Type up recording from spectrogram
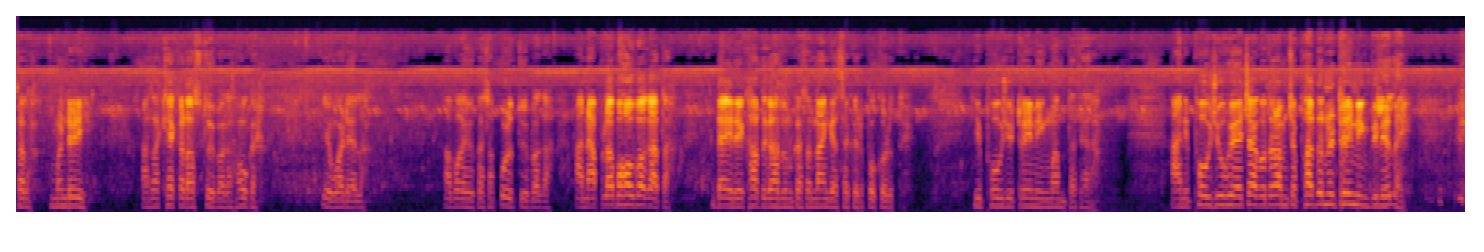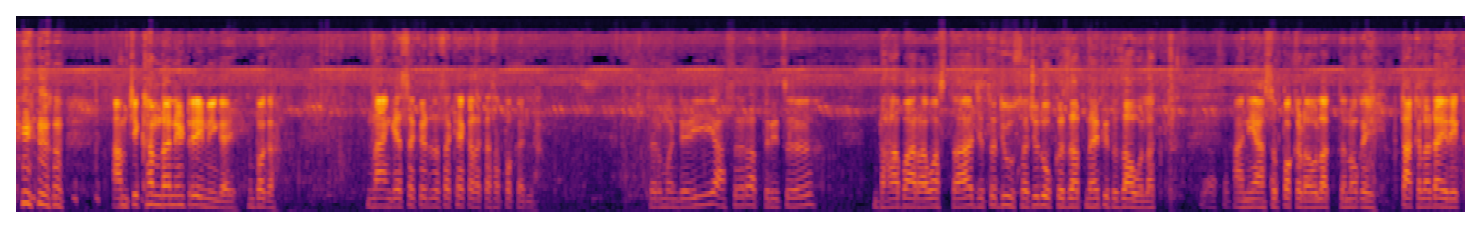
चला मंडळी असा खेकडा असतोय बघा हो का? ये वाड्याला. हा बघा ह्यो कसा पळतोय बघा. आणि आपला भाऊ बघा आता डायरेक्ट हात घालून कसा नांग्यासकट पकडतोय. ही फौजी ट्रेनिंग म्हणतात त्याला. आणि फौजी होयाच्या अगोदर आमच्या फादरनं ट्रेनिंग दिलेलं आहे. आमची खानदानी ट्रेनिंग आहे. बघा नांग्यासकट जसा खेकडा कसा पकडला. तर मंडळी असं रात्रीचं दहा बारा वाजता जिथं दिवसाचे लोक जात नाही तिथं जावं लागतं. आणि असं पकडावं लागतं ना काही. टाकला डायरेक्ट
